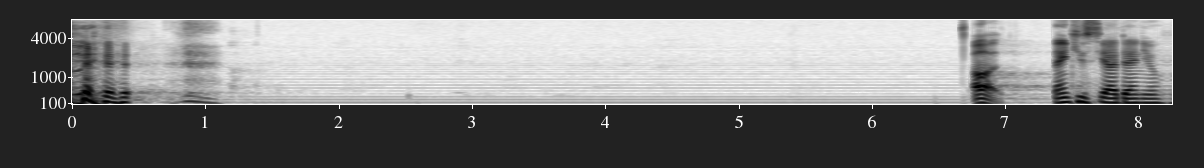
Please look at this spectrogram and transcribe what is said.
oh, thank you, C.R. Daniel.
